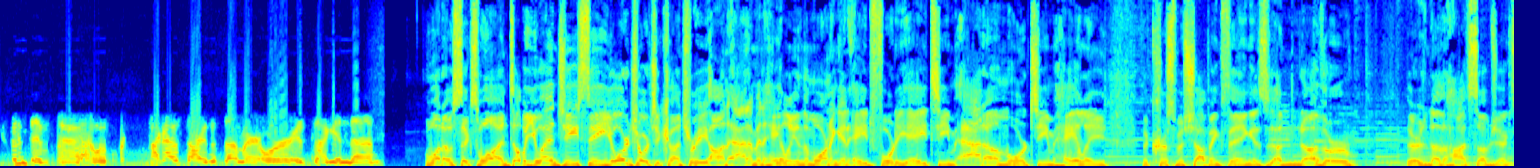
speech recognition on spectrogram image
expensive. So I, was- I got to start in the summer, or it's not getting done. 1061 WNGC, your Georgia country on Adam and Haley in the morning at 848. Team Adam or Team Haley. The Christmas shopping thing is another, there's another hot subject.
